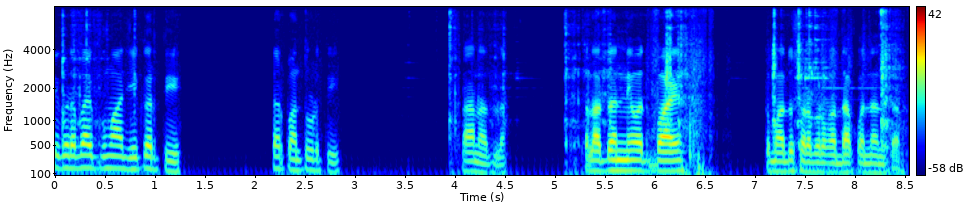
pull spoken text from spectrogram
तिकडं बायको माझी करते. सरपण तुडती रानातलं. चला धन्यवाद. बाय तुम्हाला दुसरा बरोबर दाखवा नंतर.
